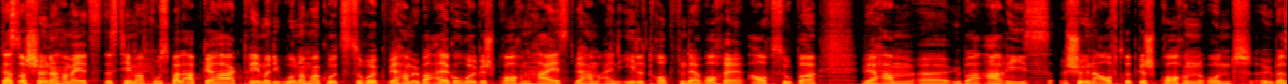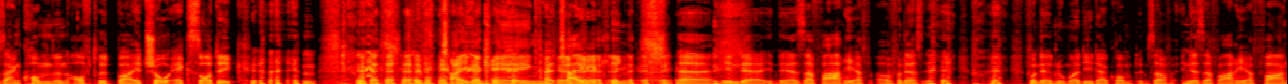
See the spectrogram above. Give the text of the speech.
Das ist doch schön, dann haben wir jetzt das Thema Fußball abgehakt, drehen wir die Uhr nochmal kurz zurück. Wir haben über Alkohol gesprochen, heißt, wir haben einen Edeltropfen der Woche, auch super. Wir haben äh, über Aris schönen Auftritt gesprochen und über seinen kommenden Auftritt bei Joe Exotic im, Tiger King. bei Tiger King äh, in der in der Safari äh, von der von der Nummer, die da kommt im Saf in der Safari erfahren.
